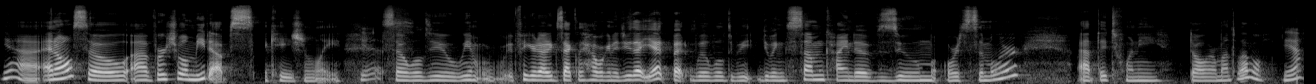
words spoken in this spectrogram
Yeah, and also uh, virtual meetups occasionally. Yes. So we'll do. We haven't figured out exactly how we're going to do that yet, but we will be doing some kind of Zoom or similar at the twenty dollar a month level. Yeah.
